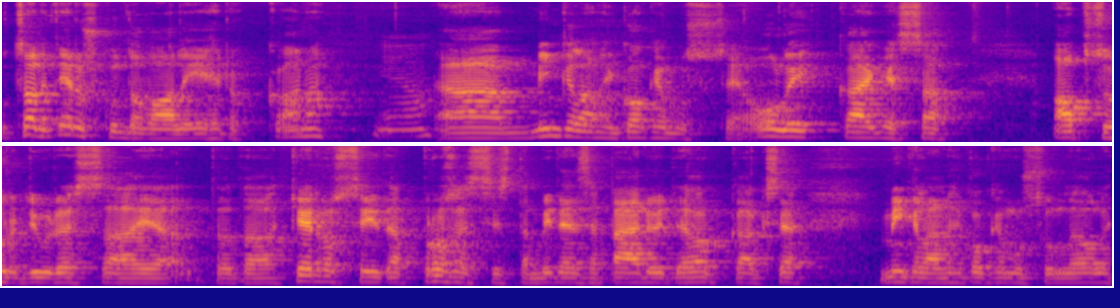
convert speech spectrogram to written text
Mutta sä olit eduskuntavaaliehdokkaana. Joo. Ää, minkälainen kokemus se oli kaikessa absurdiudessa ja tota, kerro siitä prosessista, miten sä päädyit ehokkaaksi ja minkälainen kokemus sulle oli?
